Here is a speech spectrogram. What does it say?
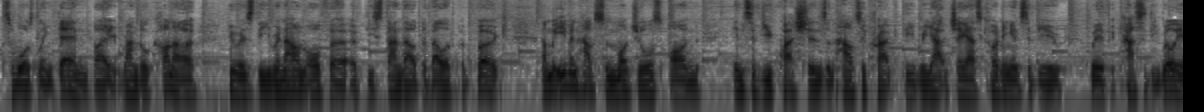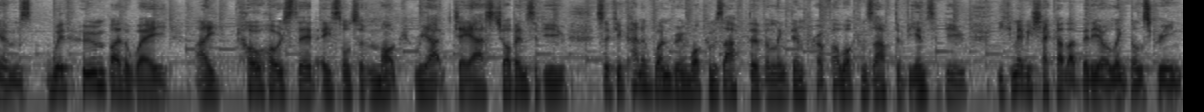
towards LinkedIn by Randall Kanna, who is the renowned author of the Standout Developer book. And we even have some modules on interview questions and how to crack the React.js coding interview with Cassidy Williams, with whom, by the way, I co hosted a sort of mock React.js job interview. So if you're kind of wondering what comes after the LinkedIn profile, what comes after the interview, you can maybe check out that video linked on screen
